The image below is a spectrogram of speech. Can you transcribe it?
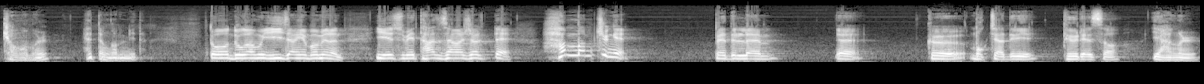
경험을 했던 겁니다. 또 누가복음 2장에 보면은 예수님이 탄생하실 때 한밤중에 베들렘 예, 그 목자들이 들에서 양을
